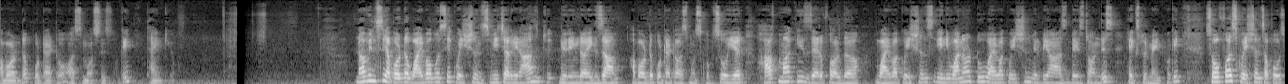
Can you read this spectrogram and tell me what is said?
about the potato osmosis. Okay, thank you. Now we'll see about the Viva questions which are being asked during the exam about the potato osmoscope. So here half mark is there for the Viva questions. Any one or two Viva question will be asked based on this experiment. Okay. So first question suppose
